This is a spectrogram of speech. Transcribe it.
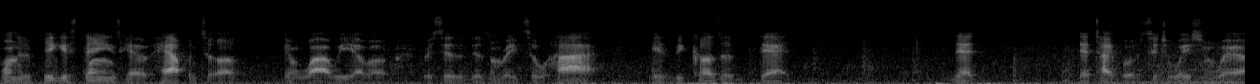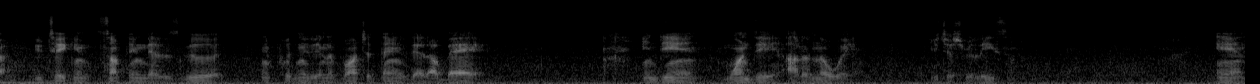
one of the biggest things have happened to us and why we have a recidivism rate so high is because of that that that type of situation where you're taking something that is good and putting it in a bunch of things that are bad. And then one day, out of nowhere, you just release them. And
